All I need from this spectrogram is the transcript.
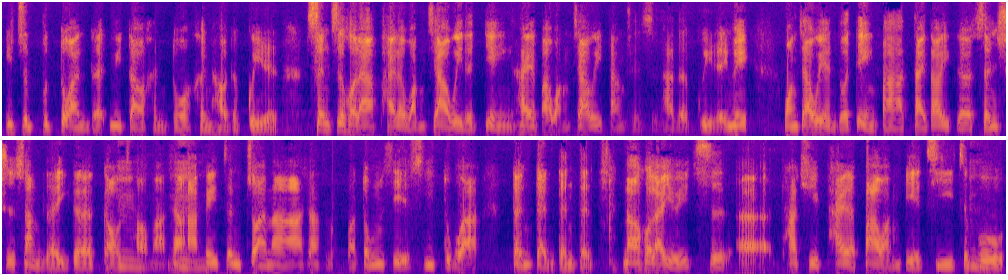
一直不断的遇到很多很好的贵人，甚至后来他拍了王家卫的电影，他也把王家卫当成是他的贵人，因为王家卫很多电影把他带到一个身世上的一个高潮嘛，像《阿飞正传》啊，像什么东邪西毒啊等等等等。那后来有一次，呃，他去拍了《霸王别姬》这部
